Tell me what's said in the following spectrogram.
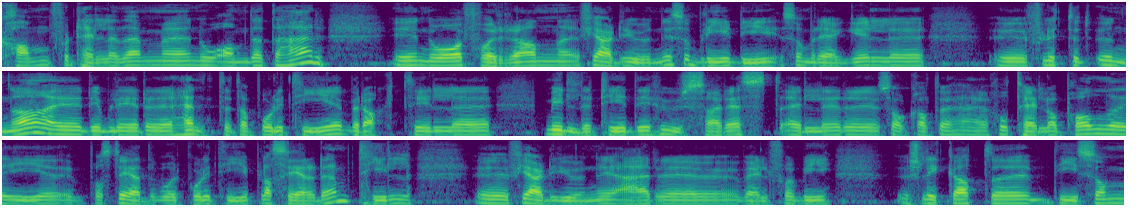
kan fortelle dem uh, noe om dette her, uh, nå foran 4.6, så blir de som regel flyttet unna. De blir hentet av politiet, brakt til midlertidig husarrest eller såkalte hotellopphold på steder hvor politiet plasserer dem, til 4.6 eh, er eh, vel forbi. Slik at eh, de som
